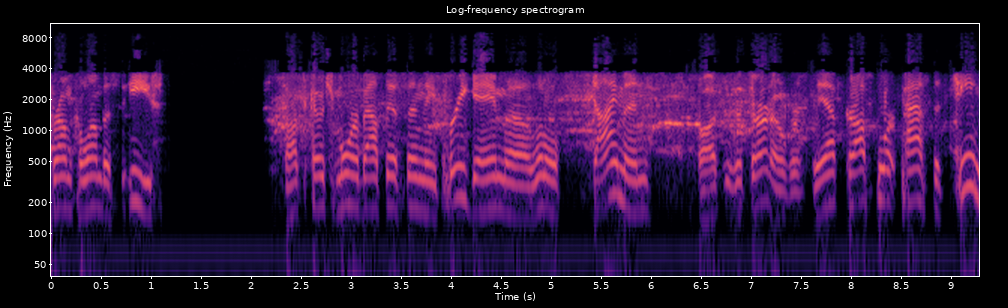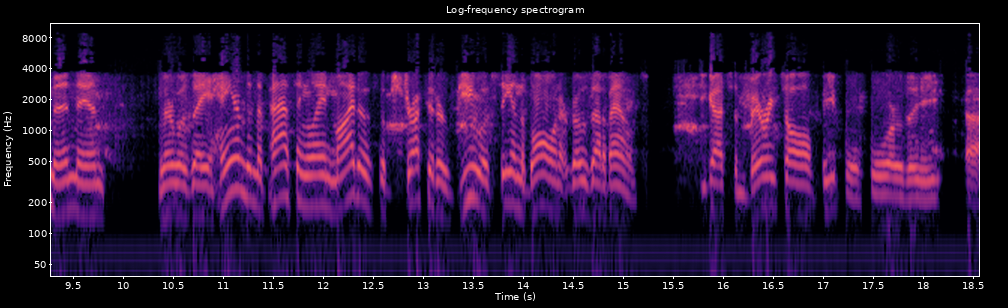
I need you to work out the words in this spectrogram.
from Columbus East. Talked to Coach Moore about this in the pregame. A little diamond causes a turnover. Yep, cross court pass to Tiemann, and there was a hand in the passing lane, might have obstructed her view of seeing the ball, and it goes out of bounds. You got some very tall people for the uh,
